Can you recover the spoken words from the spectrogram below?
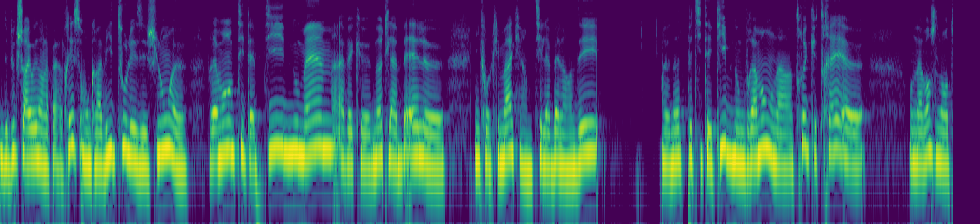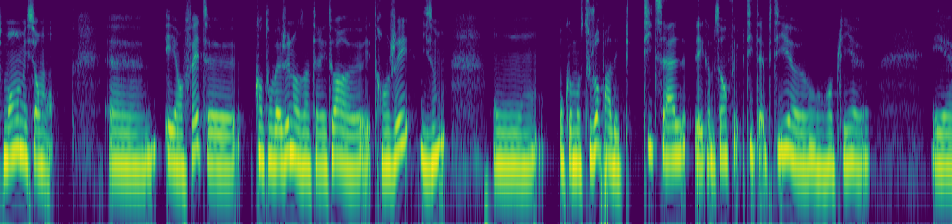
depuis que je suis arrivée dans l'impératrice, on gravit tous les échelons euh, vraiment petit à petit, nous-mêmes, avec euh, notre label Microclimat, qui est un petit label indé, notre petite équipe. Donc vraiment, on a un truc très... on avance lentement, mais sûrement. et en fait, quand on va jouer dans un territoire étranger, disons, on, on, commence toujours par des petites salles, et comme ça, on fait petit à petit, on remplit. Et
